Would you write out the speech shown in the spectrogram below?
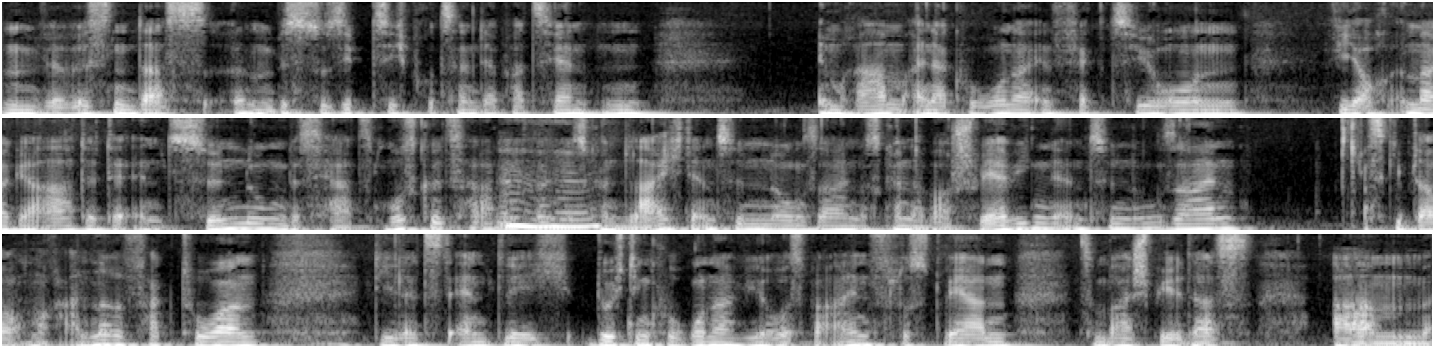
Ähm, wir wissen, dass ähm, bis zu 70 Prozent der Patienten im Rahmen einer Corona-Infektion wie auch immer geartete Entzündungen des Herzmuskels haben können. Mhm. Das können leichte Entzündungen sein, das können aber auch schwerwiegende Entzündungen sein. Es gibt aber auch noch andere Faktoren, die letztendlich durch den Coronavirus beeinflusst werden. Zum Beispiel das ähm,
